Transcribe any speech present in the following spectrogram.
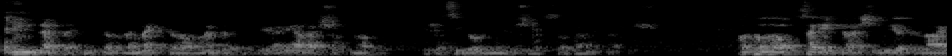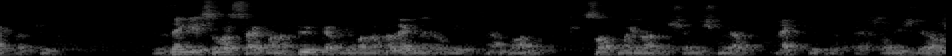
minden tekintetben megfelel a nemzetközi eljárásoknak és a szigorú minőségi szabályoknak is. Azt gondolom, szerintelenség nélkül állíthatjuk, hogy az egész országban a főkertnél vannak a legnagyobb létszámban szakmailag is elismert, megképzettek favizsgálók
